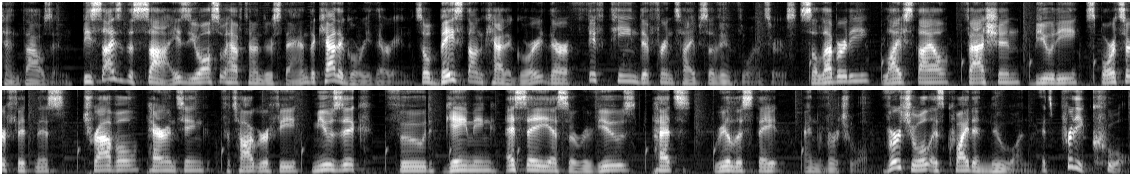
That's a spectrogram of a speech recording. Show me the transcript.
10,000. Besides the size, you also have to understand the category they're in. So based on category, there are 15 different types of influencers. Celebrity, lifestyle, fashion, beauty, sports or fitness, travel, parenting, photography, music, food, gaming, SaaS or reviews, pets, real estate, and virtual. Virtual is quite a new one. It's pretty cool.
